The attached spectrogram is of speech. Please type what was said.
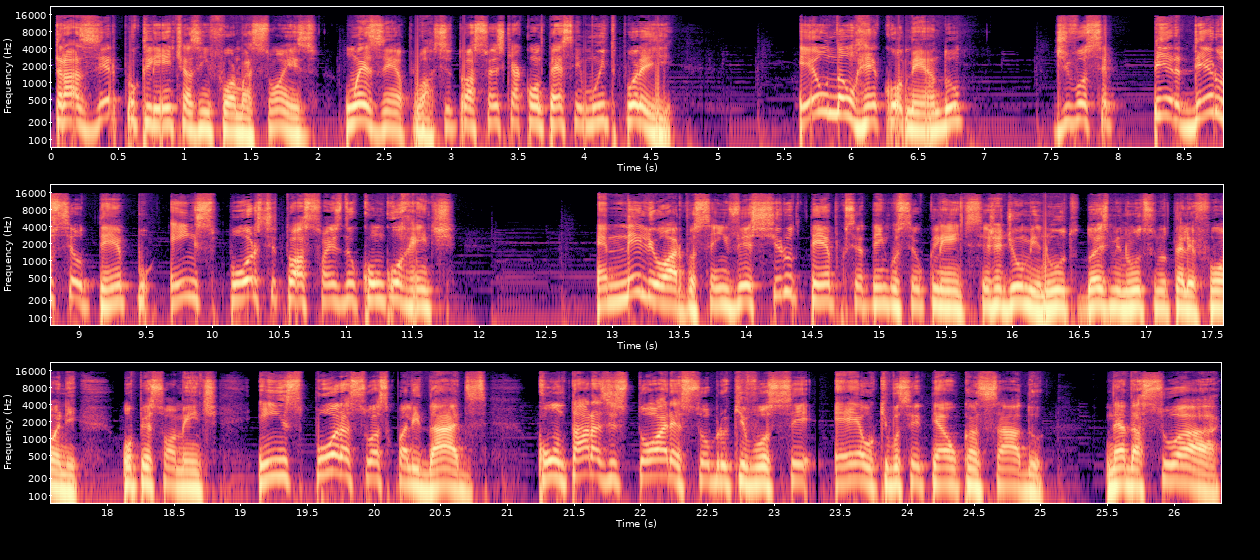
trazer para o cliente as informações, um exemplo, ó, situações que acontecem muito por aí. Eu não recomendo de você perder o seu tempo em expor situações do concorrente é melhor você investir o tempo que você tem com o seu cliente, seja de um minuto, dois minutos no telefone ou pessoalmente, em expor as suas qualidades, contar as histórias sobre o que você é, o que você tem alcançado, né, da sua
